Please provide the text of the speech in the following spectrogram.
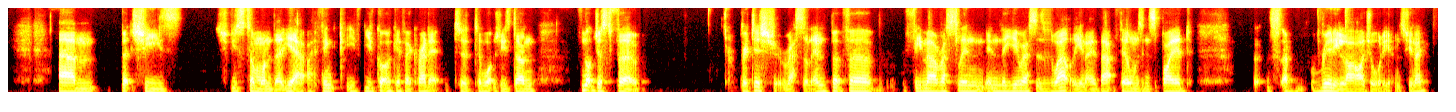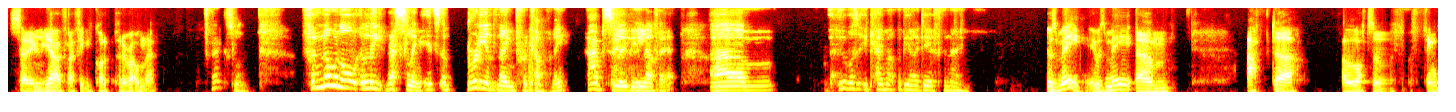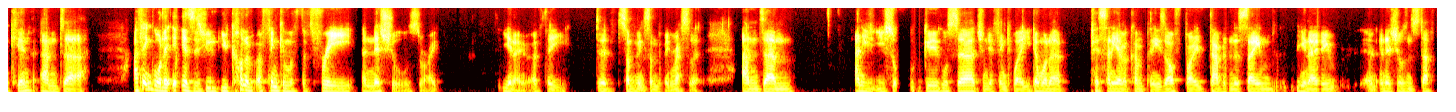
Um, but she's she's someone that yeah I think you've, you've got to give her credit to, to what she's done not just for British wrestling, but for female wrestling in the US as well. You know, that film's inspired a really large audience, you know? So, mm. yeah, I think you've got to put her on there. Excellent. Phenomenal Elite Wrestling. It's a brilliant name for a company. Absolutely love it. Um, who was it who came up with the idea for the name? It was me. It was me. Um, after a lot of thinking and uh, I think what it is is you you kind of are thinking of the three initials, right? You know, of the the something something wrestling, and um, and you, you sort of Google search and you think, well, you don't want to piss any other companies off by having the same, you know, initials and stuff.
